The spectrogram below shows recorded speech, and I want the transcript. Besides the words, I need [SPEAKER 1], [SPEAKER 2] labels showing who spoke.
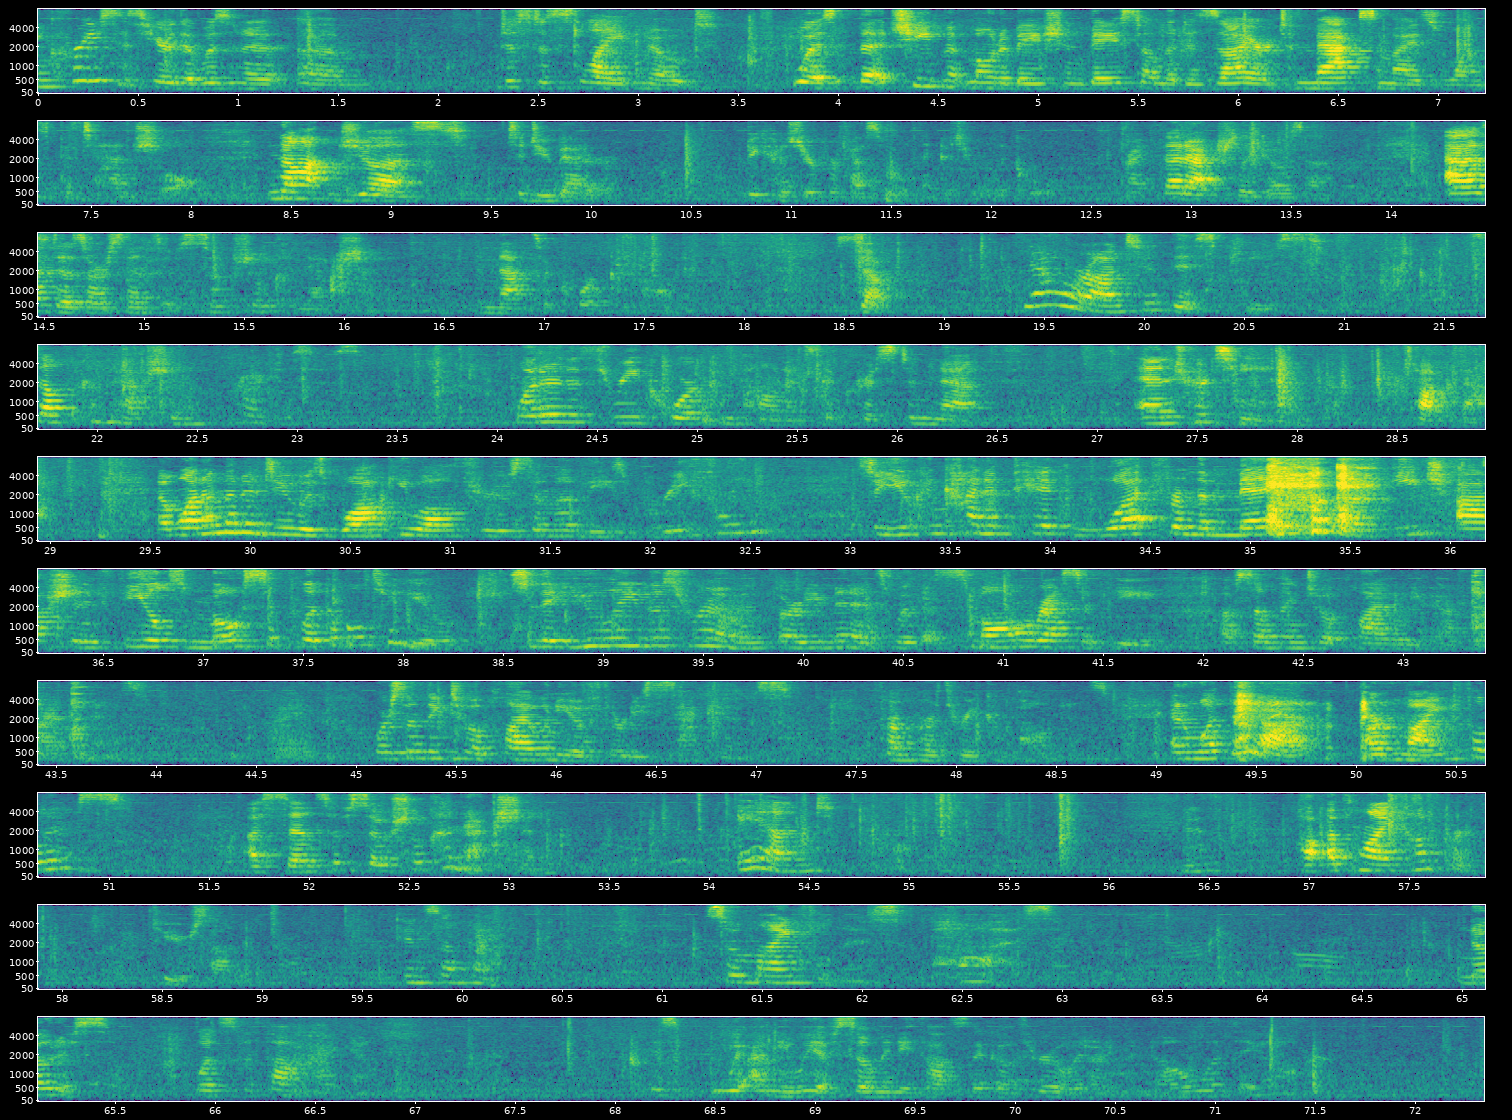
[SPEAKER 1] increases here that was in a, um, just a slight note was the achievement motivation based on the desire to maximize one's potential, not just to do better because your professor will think it's really cool, right? That actually goes up, as does our sense of social connection, and that's a core component. So, now we're on to this piece, self-compassion practices. What are the three core components that Kristin Neff and her team talk about? And what I'm going to do is walk you all through some of these briefly so you can kind of pick what from the menu of each option feels most applicable to you so that you leave this room in 30 minutes with a small recipe of something to apply when you have five minutes, right? Or something to apply when you have 30 seconds from her three components. And what they are, are mindfulness, a sense of social connection, and applying comfort to yourself in some way. So mindfulness, pause. Notice what's the thought right now. I mean, we have so many thoughts that go through, we don't even know what they are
